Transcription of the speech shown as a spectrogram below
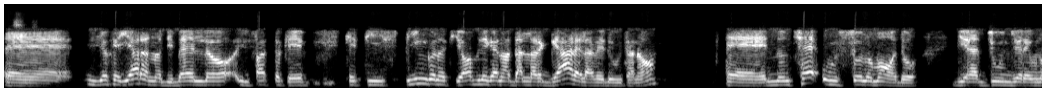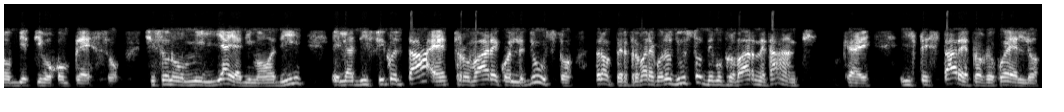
Eh, gli OKR hanno di bello il fatto che, che, ti spingono, ti obbligano ad allargare la veduta, no? Eh, non c'è un solo modo di raggiungere un obiettivo complesso, ci sono migliaia di modi e la difficoltà è trovare quello giusto, però per trovare quello giusto devo provarne tanti. Ok? Il testare è proprio quello.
